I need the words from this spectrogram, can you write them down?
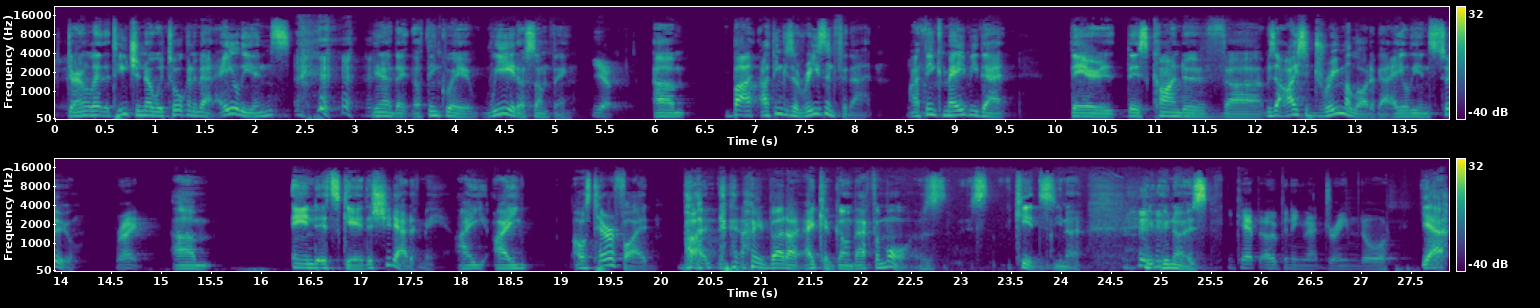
don't let the teacher know we're talking about aliens. you know, they, will think we're weird or something. Yep. Um, but I think there's a reason for that. I think maybe that there, there's kind of, uh, because I used to dream a lot about aliens too. Right. Um, and it scared the shit out of me. I, I, I was terrified, but I mean, but I, I kept going back for more. It was, kids, you know, who, who knows? You kept opening that dream door. Yeah,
